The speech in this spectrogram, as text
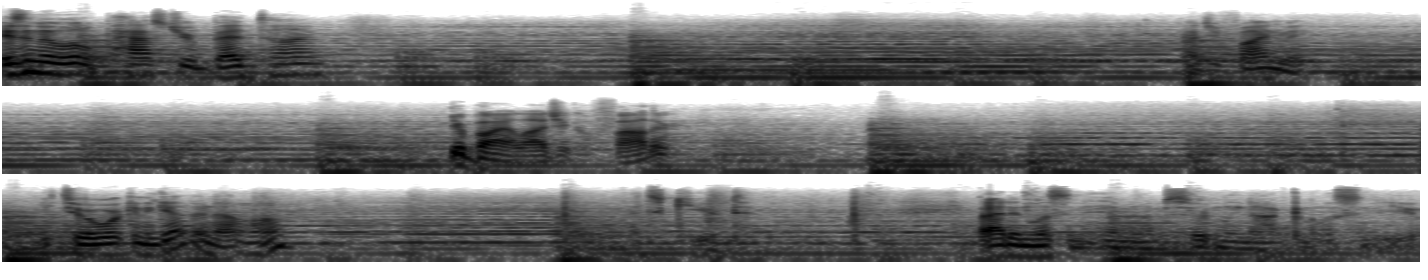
Isn't it a little past your bedtime? How'd you find me? Your biological father? You two are working together now, huh? That's cute. But I didn't listen to him, and I'm certainly not going to listen to you.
